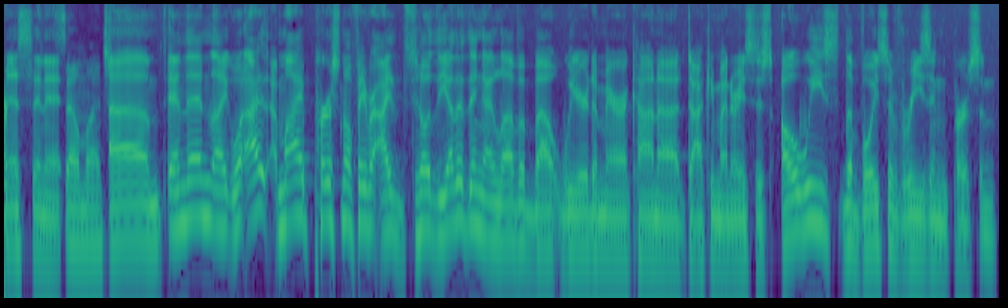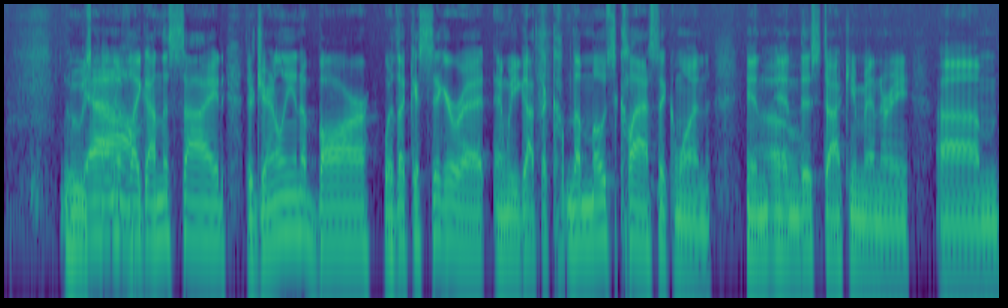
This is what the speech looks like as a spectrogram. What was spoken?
missing it so much. Um, and then like what I my personal favorite. I so the other thing I love about weird Americana documentaries is always the voice of reason person who's kind of like on the side. They're generally in a bar with like a cigarette, and we got the the most classic one in Oh. in this documentary. Um,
